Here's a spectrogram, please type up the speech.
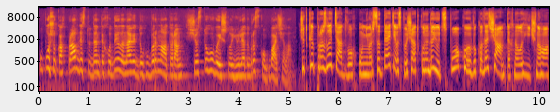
У пошуках правди студенти ходили навіть до губернатора. Що з того вийшло, Юлія Доброскок бачила. Чутки про злиття двох університетів спочатку не дають спокою викладачам технологічного.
